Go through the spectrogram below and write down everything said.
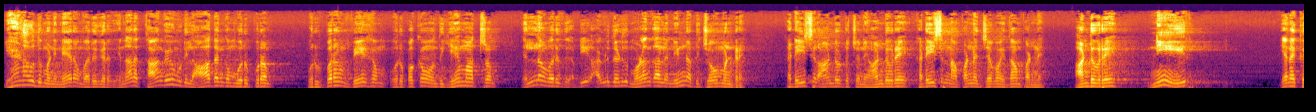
ஏழாவது மணி நேரம் வருகிறது. என்னால் தாங்கவே முடியல. ஆதங்கம் ஒரு புறம் ஒரு புறம் வேகம் ஒரு பக்கம் வந்து ஏமாற்றம் எல்லாம் வருது. அப்படியே அழுது அழுது முழங்கால நின்று அப்படி ஜெபம் பண்ணுறேன் கடைசியில் ஆண்டவர்கிட்ட சொன்னேன் ஆண்டவரே கடைசியில் நான் பண்ண ஜெபம் இதான் பண்ணேன். ஆண்டவரே நீர் எனக்கு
